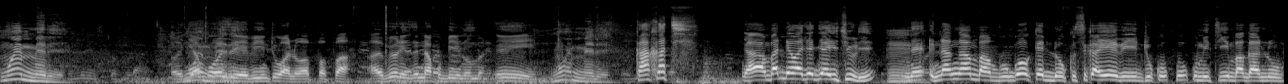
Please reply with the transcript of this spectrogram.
mwemmere. ojja kwoza ebintu wano wapapa byoleza ennaku bbiri noma Eh. mwemmere. Kaakati ah, mbadde wajajja ikyuli Mm. naŋŋamba mbu ng'okedde okusikayo ebintu ku mitimbagano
